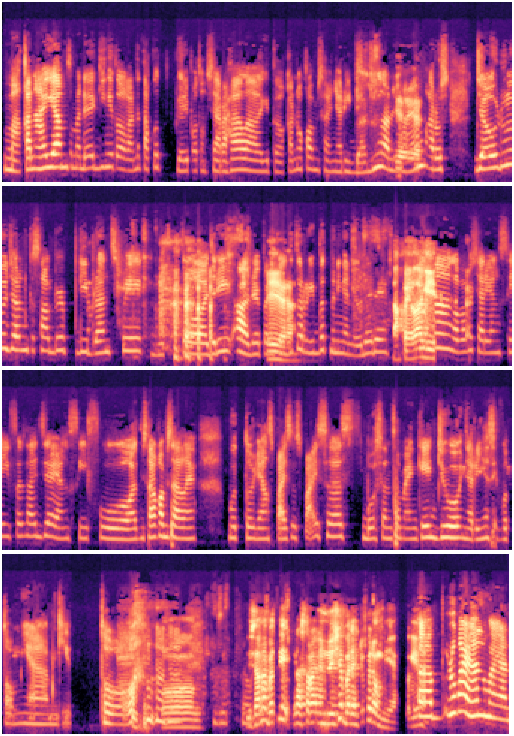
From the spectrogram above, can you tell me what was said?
makan ayam sama daging gitu karena takut gak dipotong secara halal gitu. Karena kalau misalnya nyari daging atau Iya, ayam harus jauh dulu jalan ke suburb di Brunswick gitu. Jadi ah daripada Iya. kayak gitu ribet mendingan ya udah deh. Capek lagi. Ah, nggak apa-apa cari yang safe saja yang seafood. Misalnya kalau misalnya butuh yang spices spices bosan sama yang keju nyarinya seafood tom yum gitu. Oh, gitu. Di sana berarti restoran Indonesia banyak juga dong, Mia? Bagaimana? Eh, lumayan lumayan.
